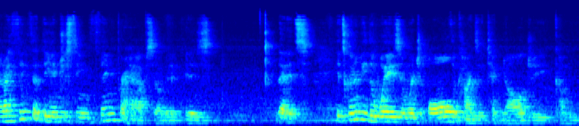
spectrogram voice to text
And I think that the interesting thing, perhaps, of it is that it's, it's going to be the ways in which all the kinds of technology come,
